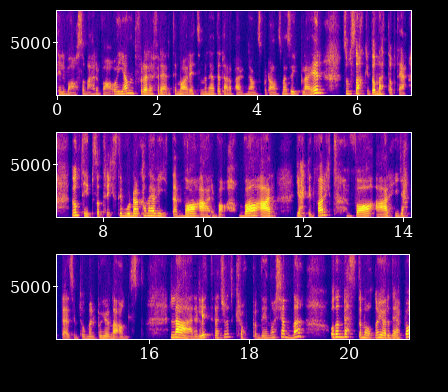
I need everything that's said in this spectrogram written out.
til hva som er hva. Og igjen, for å referere til Marit, som hun heter, terapeuten i Angstportalen, som er sykepleier, som snakket om nettopp det. Noen tips og triks til hvordan kan jeg vite hva er hva? Hva er hjerteinfarkt? Hva er hjertesymptomer pga. angst? Lære litt rett og slett kroppen din å kjenne. Og den beste måten å gjøre det på,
